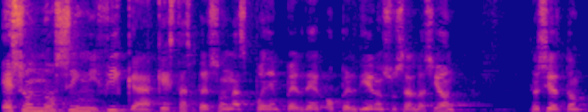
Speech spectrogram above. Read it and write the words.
eso no significa que estas personas pueden perder o perdieron su salvación. ¿No es cierto?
